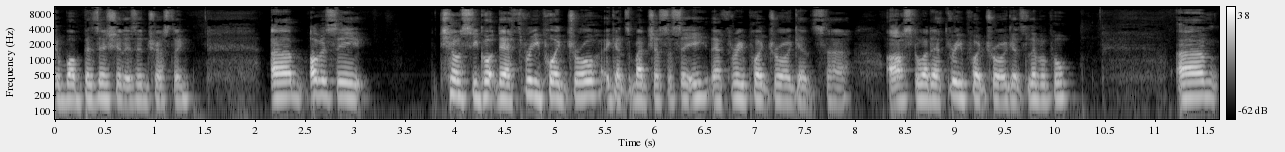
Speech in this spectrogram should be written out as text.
in one position is interesting. Um, obviously, Chelsea got their three-point draw against Manchester City. Their three-point draw against uh, Arsenal. And their three-point draw against Liverpool. Um,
